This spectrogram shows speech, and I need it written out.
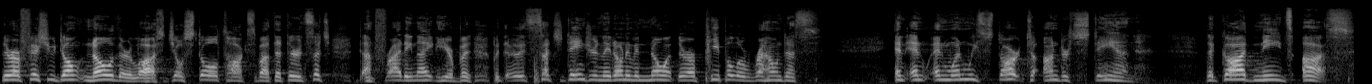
There are fish who don't know they're lost. Joe Stoll talks about that. They're in such on Friday night here, but but it's such danger and they don't even know it. There are people around us. And and and when we start to understand that God needs us,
